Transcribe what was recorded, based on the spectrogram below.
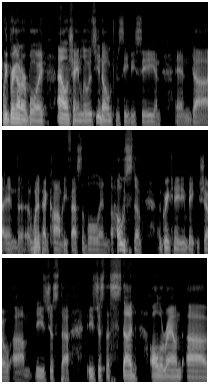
We bring on our boy Alan Shane Lewis. You know him from CBC and and uh, and the Winnipeg Comedy Festival and the host of a Great Canadian Baking Show. Um, he's just uh, he's just a stud all around. Uh,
